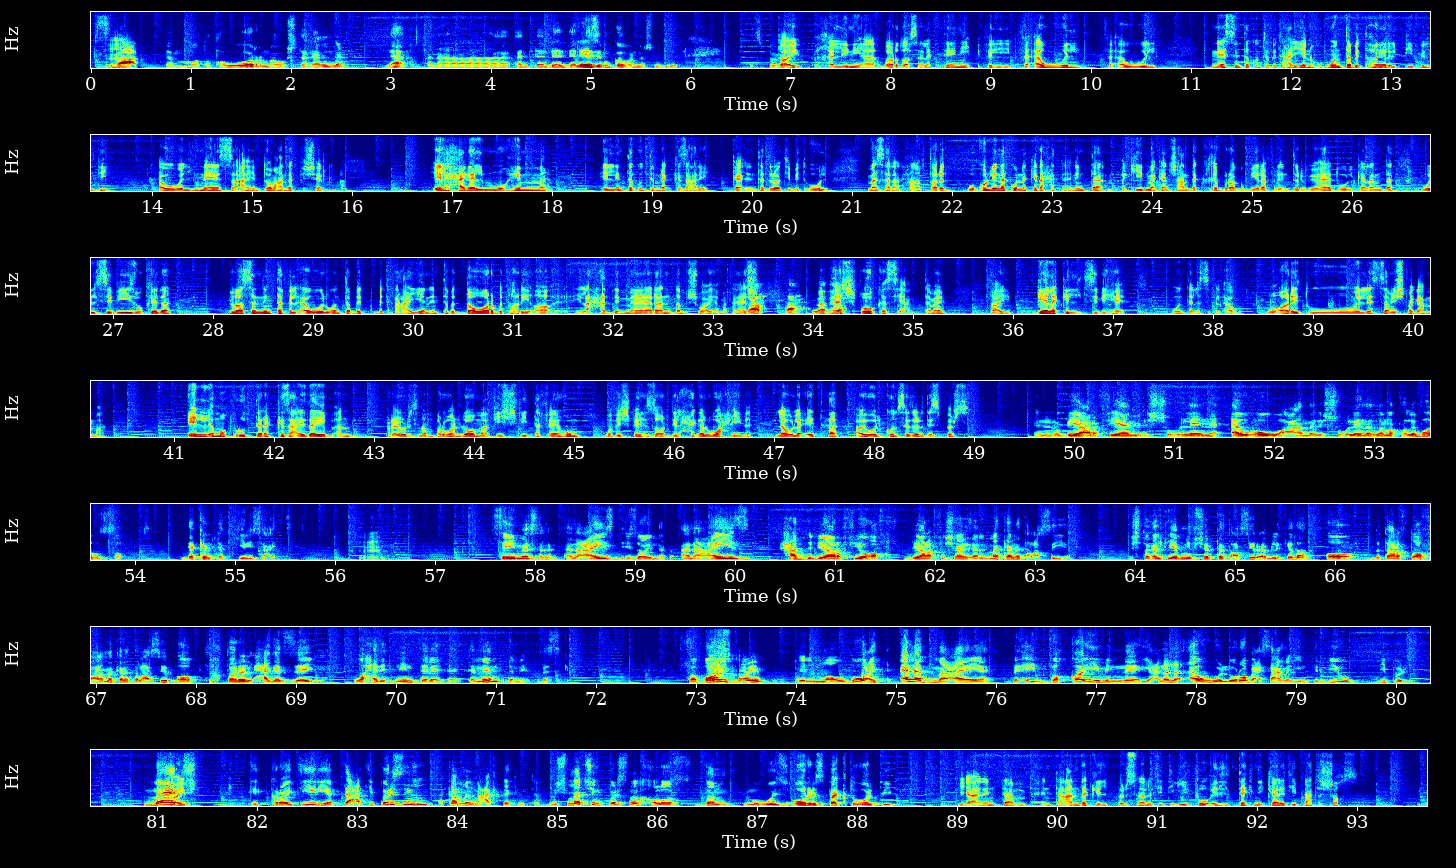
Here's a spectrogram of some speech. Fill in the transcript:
بس. بعد لما تطورنا واشتغلنا لا أنا انت ده, ده لازم ال governance module طيب خليني برضو أسألك تاني في ال... في اول في أول ناس أنت كنت بتعينهم وأنت بت hire ال people دي. أول ناس عينتهم عندك في الشركة. إيه الحاجة المهمة اللي أنت كنت مركز عليها. أنت دلوقتي بتقول مثلا هنفترض وكلنا كنا كده حتى يعني أنت أكيد ما كانش عندك خبرة كبيرة في ال interview هات والكلام ده وال CVs وكده. plus إن أنت في الأول وأنت بت... بتعين أنت بتدور بطريقة إلى حد ما random شوية ما فيهاش صح صح ما فيهاش focus يعني تمام؟ طيب جالك ال CV هات وأنت لسه في الأول وقريت ولسه مش مجمع إيه اللي المفروض تركز عليه ده يبقى priority number 1 اللي هو ما فيش فيه تفاهم وما فيش فيه هزار دي الحاجة الوحيدة. لو لقيتها I will consider this person. إنه بيعرف يعمل الشغلانة أو هو عمل الشغلانة اللي أنا طالبها بالظبط. ده كان تفكيري ساعتها. زي مثلا أنا عايز designer أنا عايز حد بيعرف يقف بيعرف يشغل مكنة عصير. اشتغلت يا ابني في شركة عصير قبل كده؟ آه. بتعرف تقف على مكنة العصير؟ آه. بتختار الحاجة إزاي؟ واحد اتنين تلاتة. تمام؟ تمام. بس كده. ف by. time الموضوع اتقلب معايا بقيت بقيم الناس يعني أنا أول ربع ساعة من ال interview دي personal match ال criteria بتاعتي personal اكمل معاك technical مش matching personal خلاص done with all respect to all people. يعني انت انت عندك ال personality تيجي فوق ال technicality بتاعت الشخص؟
